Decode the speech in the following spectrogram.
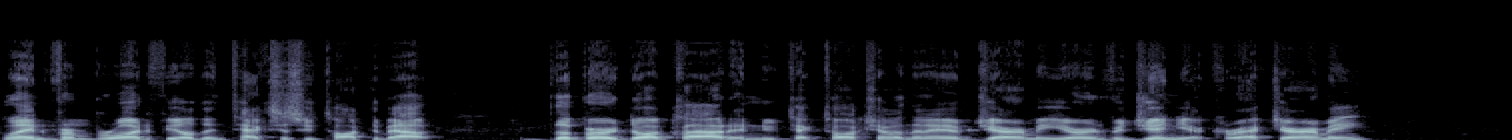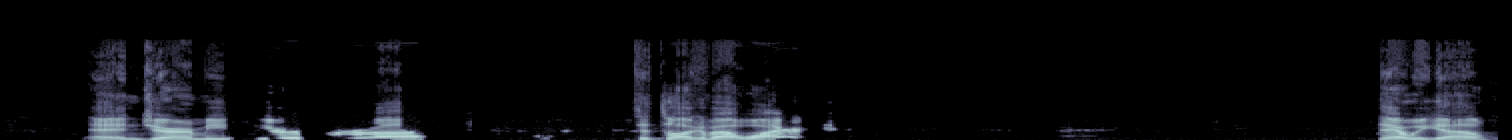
Glen from Broadfield in Texas, who talked about the BirdDog Cloud and NewTek Talk Show, and then I have Jeremy. You're in Virginia, correct, Jeremy? And Jeremy's here for, uh, to talk about wire. There we go.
